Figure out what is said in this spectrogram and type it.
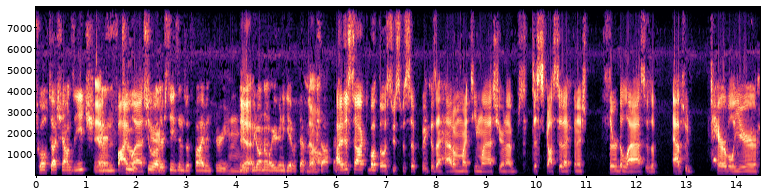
twelve touchdowns each, Yeah, and five two, last two year. other seasons with five and three. Mhm. You- Yeah. you, don't know what you're going to get with that No. Bucs offense. I just talked about those two specifically because I had them on my team last year and I'm disgusted. I finished third to last. It was an absolute terrible year.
